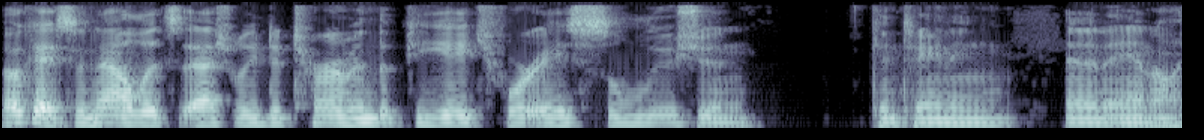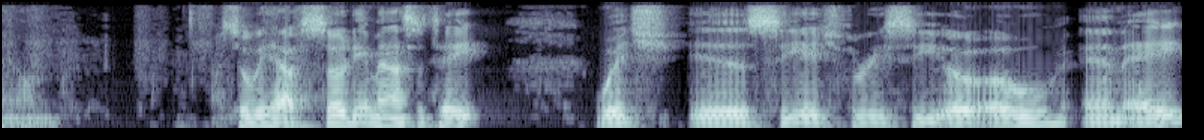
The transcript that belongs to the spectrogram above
Okay, so now let's actually determine the pH for a solution containing an anion. So we have sodium acetate, which is CH3COO-Na,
